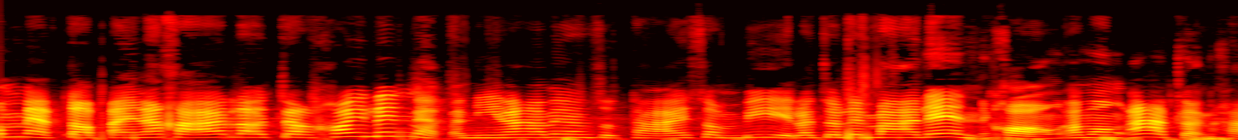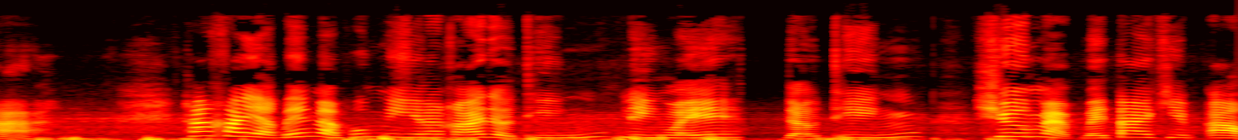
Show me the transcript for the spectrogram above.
มแมปต่อไปนะคะ เราจะค่อยเล่นแมปอันนี้นะคะเป็นอันสุดท้ายซอมบี้เราจะเลยมาเล่นของ Among Us ก่อนค่ะ ถ้าใครอยากเล่นแมปพวกนี้นะคะ เดี๋ยวทิ้งลิงก์ไว้ เดี๋ยวทิ้งชื่อแมปไว้ใต้คลิปเอา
